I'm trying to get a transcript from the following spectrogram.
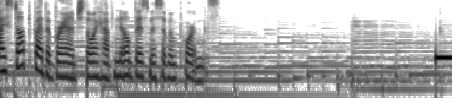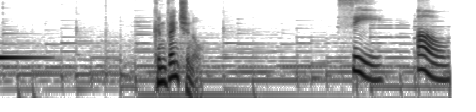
I stopped by the branch though I have no business of importance. Conventional C O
